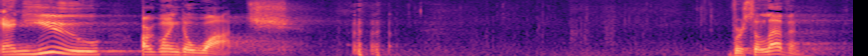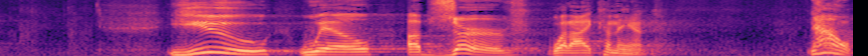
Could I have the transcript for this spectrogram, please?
and you are going to watch. Verse 11 You will observe what I command. Now,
